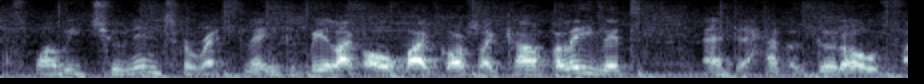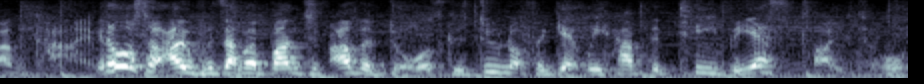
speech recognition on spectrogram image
That's why we tune into wrestling to be like, oh my gosh, I can't believe it, and to have a good old fun time. It also opens up a bunch of other doors, because do not forget we have the TBS title,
